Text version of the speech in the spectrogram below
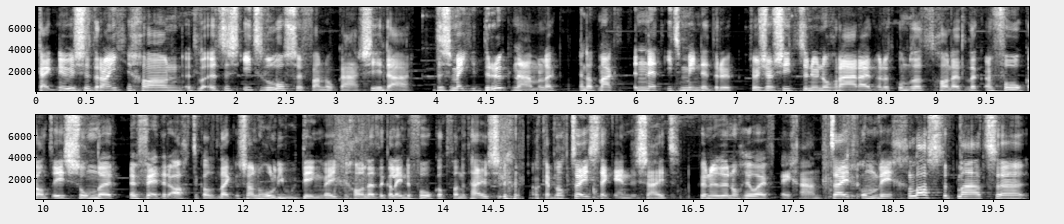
Kijk, nu is het randje gewoon... Het, het, is iets losser van elkaar. Zie je daar? Het is een beetje druk namelijk. En dat maakt het net iets minder druk. Sowieso ziet het er nu nog raar uit. Maar dat komt omdat het gewoon letterlijk een volkant is zonder een verdere achterkant. Het lijkt zo'n Hollywood ding, weet je. Gewoon letterlijk alleen de voorkant van het huis. oh, ik heb nog twee stack site. Kunnen we er nog heel even tegenaan. Tijd om weer glas te plaatsen.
